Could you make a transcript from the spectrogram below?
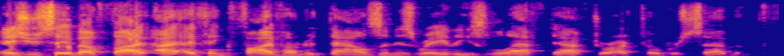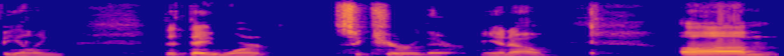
as you say, about five, I, I think five hundred thousand Israelis left after October seventh, feeling that they weren't secure there. You know, um,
